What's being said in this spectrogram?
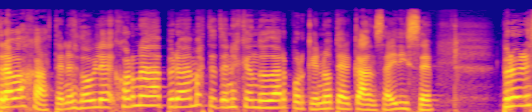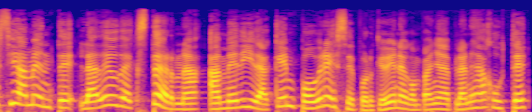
trabajas, tenés doble jornada, pero además te tenés que endeudar porque no te alcanza. Y dice, Progresivamente, la deuda externa, a medida que empobrece, porque viene acompañada de planes de ajuste,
